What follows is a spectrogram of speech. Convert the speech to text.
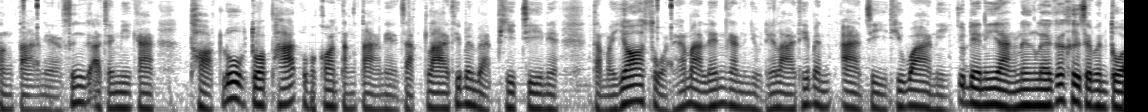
ต่างๆเนี่ยซึ่งอาจจะมีการ ถอดรูปตัวพาร์ทอุปกรณ์ต่างๆเนี่ยจากลายที่เป็นแบบ PG เนี่ยแต่มาย่อส่วนให้มาเล่นกันอยู่ในลายที่เป็น RG ที่ว่านี้ จุดเด่นอีกอย่างหนึ่งเลยก็คือจะเป็นตัว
